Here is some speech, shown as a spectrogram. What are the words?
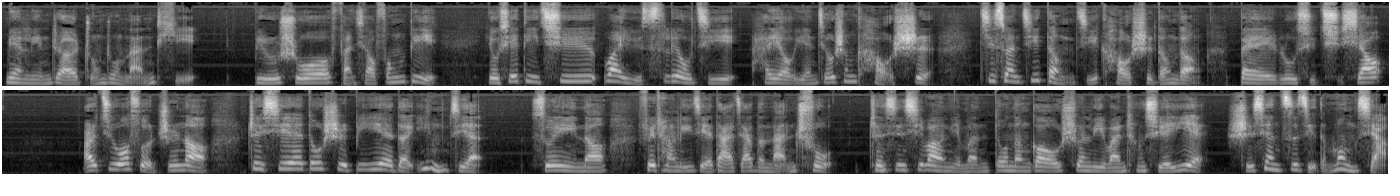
面临着种种难题，比如说返校封闭，有些地区外语四六级，还有研究生考试、计算机等级考试等等被陆续取消。而据我所知呢，这些都是毕业的硬件，所以呢，非常理解大家的难处，真心希望你们都能够顺利完成学业，实现自己的梦想。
